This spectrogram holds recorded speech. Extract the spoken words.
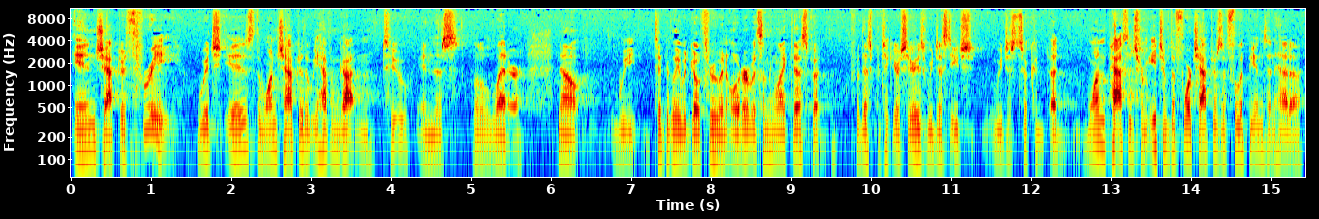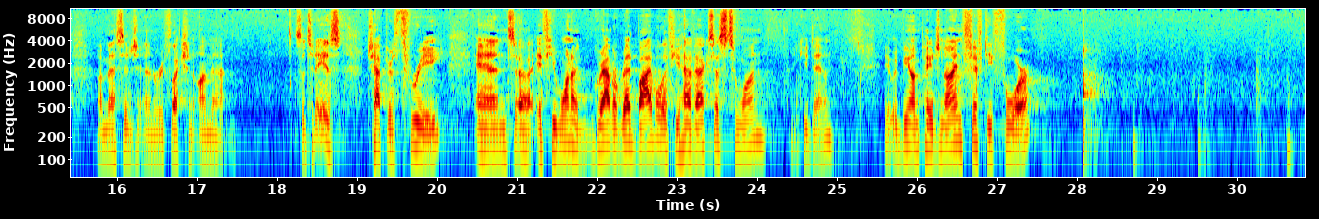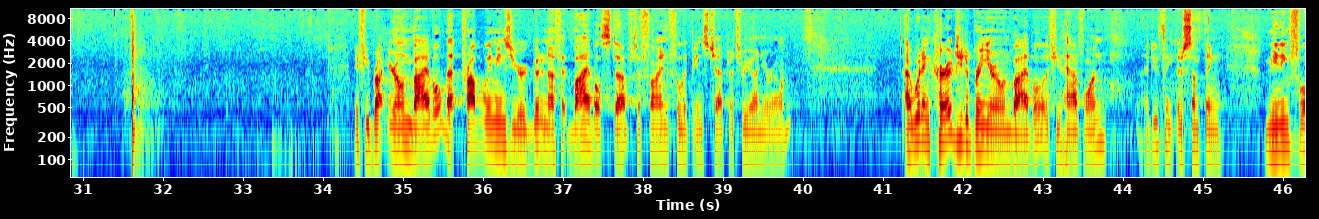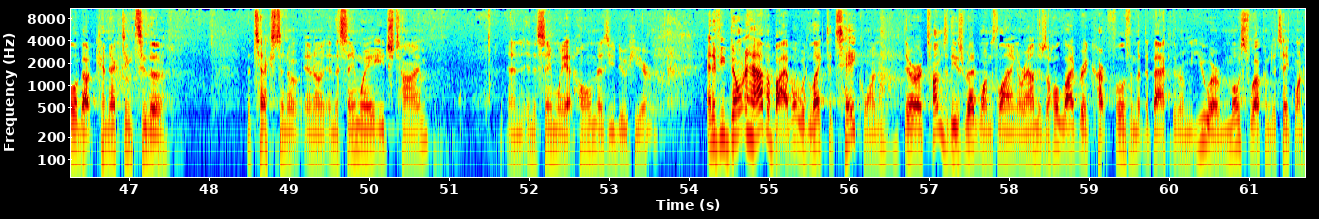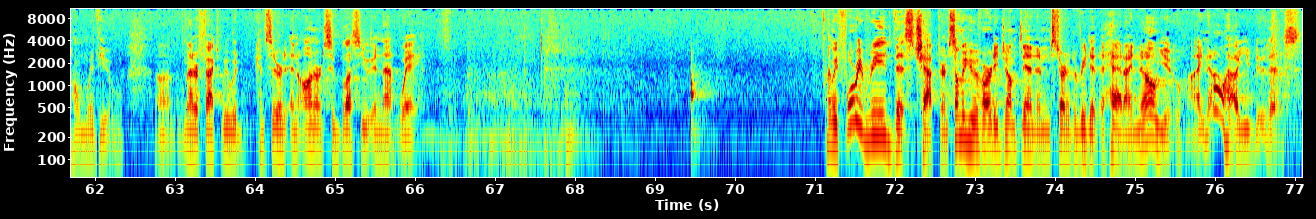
in chapter 3, which is the one chapter that we haven't gotten to in this little letter. Now, we typically would go through in order with something like this, but for this particular series, we just each we just took a, a, one passage from each of the four chapters of Philippians and had a, a message and a reflection on that. So today is chapter three, and uh, if you want to grab a red Bible, if you have access to one, thank you, Dan. It would be on page 954. If you brought your own Bible, that probably means you're good enough at Bible stuff to find Philippians chapter 3 on your own. I would encourage you to bring your own Bible if you have one. I do think there's something meaningful about connecting to the, the text in, a, in, a, in the same way each time and in the same way at home as you do here. And if you don't have a Bible, would like to take one, there are tons of these red ones lying around. There's a whole library cart full of them at the back of the room. You are most welcome to take one home with you. Uh, matter of fact, we would consider it an honor to bless you in that way. And before we read this chapter, and some of you have already jumped in and started to read it ahead, I know you. I know how you do this.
